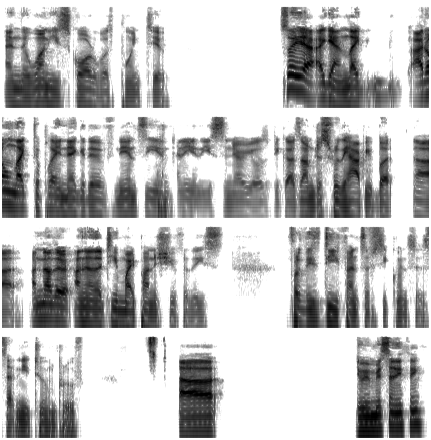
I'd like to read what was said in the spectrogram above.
And the one he scored was 0.2. So yeah, again, like I don't like to play negative Nancy in any of these scenarios because I'm just really happy. But uh, another another team might punish you for these for these defensive sequences that need to improve. Uh, do we miss anything?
